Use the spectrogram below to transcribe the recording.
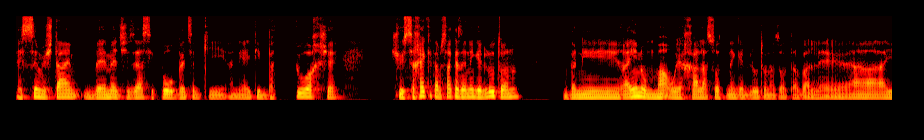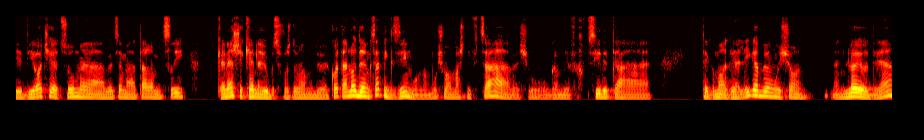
22, באמת שזה הסיפור בעצם, כי אני הייתי בטוח ש... שהוא ישחק את המשחק הזה נגד לוטון, ואני ראינו מה הוא יכל לעשות נגד לוטון הזאת, אבל uh, הידיעות שיצאו מה, בעצם מהאתר המצרי, כנראה שכן היו בסופו של דבר מדויקות. אני לא יודע, הם קצת הגזימו, הם אמרו שהוא ממש נפצע, ושהוא גם יפסיד את, ה... את הגמר גביע הליגה ביום ראשון. אני לא יודע.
